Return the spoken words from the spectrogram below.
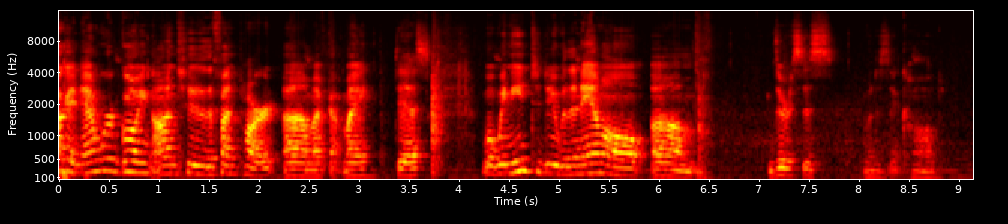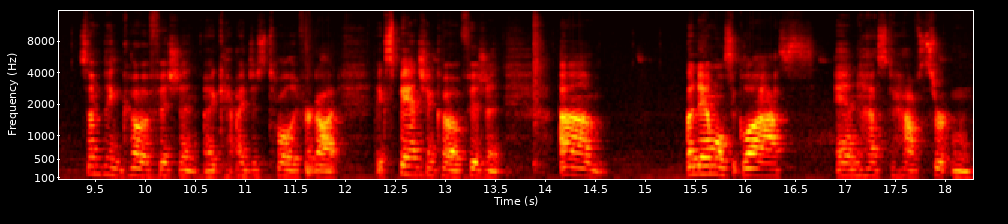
Okay, now we're going on to the fun part. Um, I've got my disc. What we need to do with enamel, um, there's this, what is it called? Something coefficient. I, I just totally forgot. Expansion coefficient. Um, enamel's glass and has to have certain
